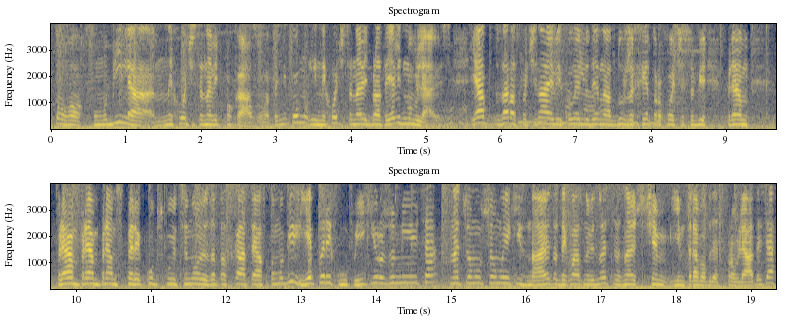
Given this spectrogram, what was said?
того автомобіля не хочеться навіть показувати нікому і не хочеться навіть брати. Я відмовляюсь. Я зараз починаю від коли людина дуже хитро хоче собі прям. Прям, прям, прям з перекупською ціною затаскати автомобіль. Є перекупи, які розуміються на цьому всьому, які знають, адекватно відносяться, знають, з чим їм треба буде справлятися.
